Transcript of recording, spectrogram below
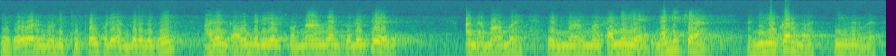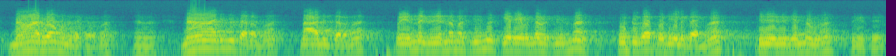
ஏதோ ஒரு நொடிக்கு போய் இப்படி வந்திருக்குது. அதுவும் கவுந்தடிகள் சொன்னாங்கன்னு சொல்லிட்டு அந்த அம்மா அம்மா அம்மா, நடிக்கிறான். நீங்க உட்காருமா நீங்க உட்காருமா நான் அருவாம நடக்கிறமா நான் அறிஞ்சு தரமா? நான் அறிஞ்சு தரமா? இப்ப என்ன இது என்னமா செய்யணுமா கீரை வந்தாலும் செய்யணுமா கூட்டுக்கா பொடியலுக்காம இது இதுக்கு என்னமா கேட்டு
